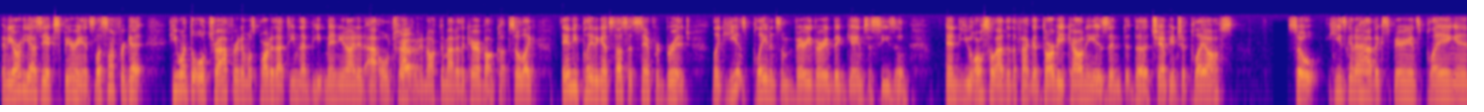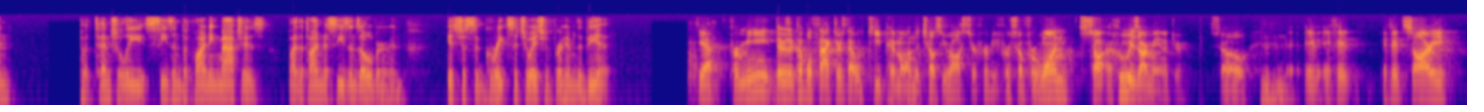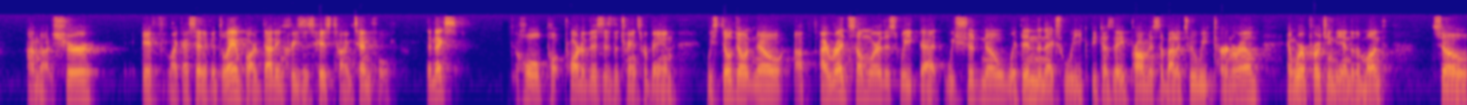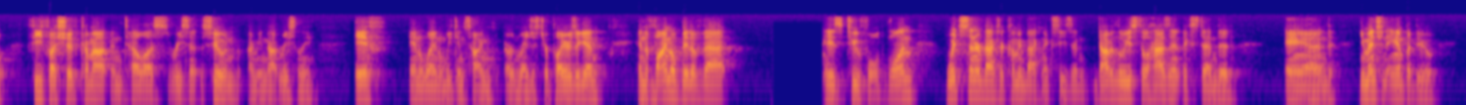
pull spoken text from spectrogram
And he already has the experience. Let's not forget, he went to Old Trafford and was part of that team that beat Man United at Old Trafford yep. and knocked him out of the Carabao Cup. So like Andy played against us at Stamford Bridge. Like he has played in some very very big games this season. And you also add to the fact that Derby County is in the championship playoffs. So he's going to have experience playing in potentially season defining matches by the time the season's over. And it's just a great situation for him to be in. Yeah, for me, there's a couple factors that would keep him on the Chelsea roster for me. For so for one, so, who is our manager? So mm-hmm. if, if it if it's Sarri, I'm not sure. If like I said, if it's Lampard, that increases his time tenfold. The next whole part of this is the transfer ban. We still don't know. Uh, I read somewhere this week that we should know within the next week because they promised about a two week turnaround, and we're approaching the end of the month. So FIFA should come out and tell us recent soon. I mean, not recently, if and when we can sign or register players again. And mm-hmm. the final bit of that is twofold. One, which center backs are coming back next season? David Luiz still hasn't extended, and you mentioned Ampadu.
